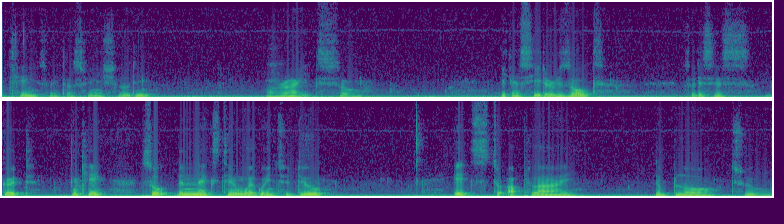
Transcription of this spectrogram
Okay so it has finished loading. Alright so you can see the result. So this is good. Okay so the next thing we're going to do is to apply the blur to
